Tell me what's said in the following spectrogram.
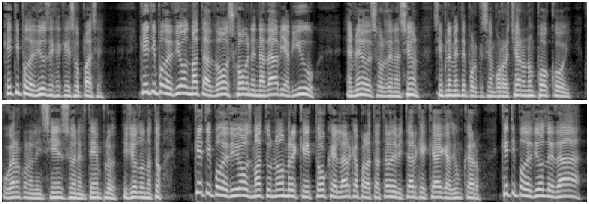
¿Qué tipo de Dios deja que eso pase? ¿Qué tipo de Dios mata a dos jóvenes Nadab y Abiú en medio de su ordenación simplemente porque se emborracharon un poco y jugaron con el incienso en el templo y Dios los mató? ¿Qué tipo de Dios mata a un hombre que toca el arca para tratar de evitar que caiga de un carro? ¿Qué tipo de Dios le da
